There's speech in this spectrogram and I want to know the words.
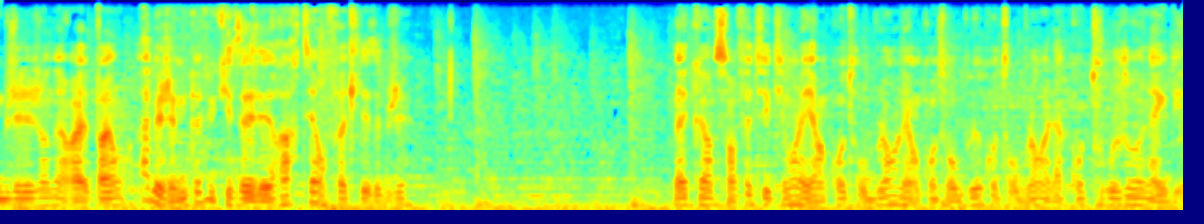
Objet légendaire. Par exemple... Ah mais j'ai même pas vu qu'ils avaient des raretés en fait les objets. D'accord, c'est en fait effectivement là il y a un contour blanc, là un contour bleu, contour blanc et là contour jaune avec des...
